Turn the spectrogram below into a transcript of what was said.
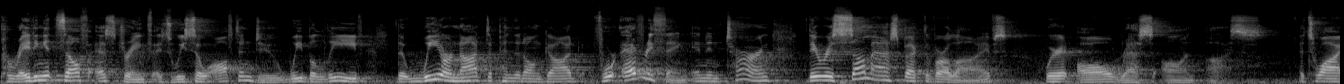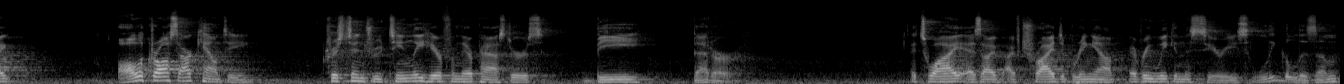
parading itself as strength, as we so often do, we believe that we are not dependent on God for everything. And in turn, there is some aspect of our lives where it all rests on us. It's why all across our county, Christians routinely hear from their pastors, be better. It's why, as I've, I've tried to bring out every week in this series, legalism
